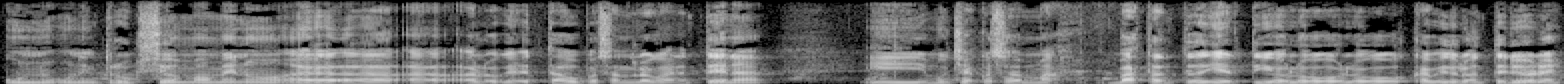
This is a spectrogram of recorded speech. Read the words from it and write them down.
una introducción más o menos a, lo que estaba pasando en la cuarentena y muchas cosas más. Bastante divertidos los, capítulos anteriores.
